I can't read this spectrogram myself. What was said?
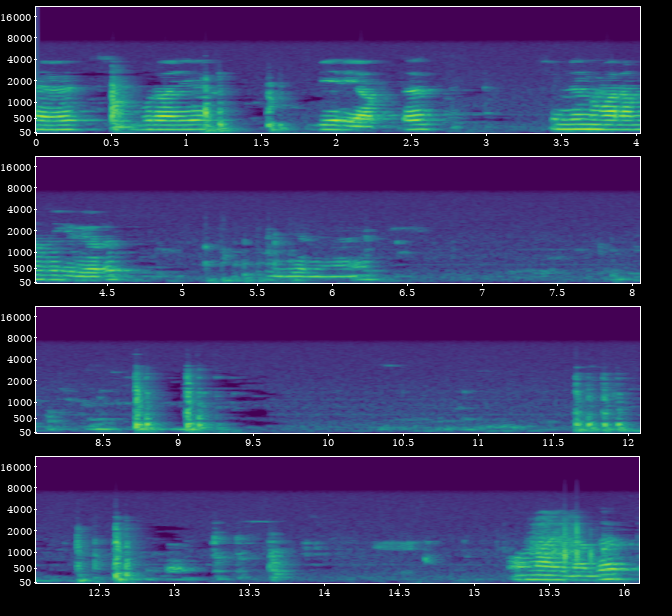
Evet, burayı bir yaptık. Şimdi numaramızı giriyoruz. 123. Onayladık.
